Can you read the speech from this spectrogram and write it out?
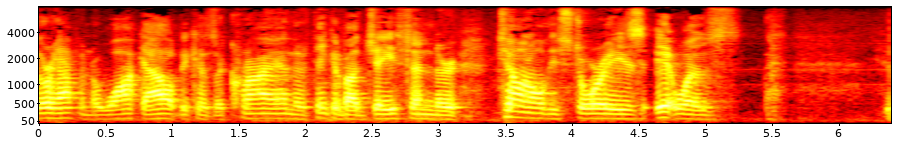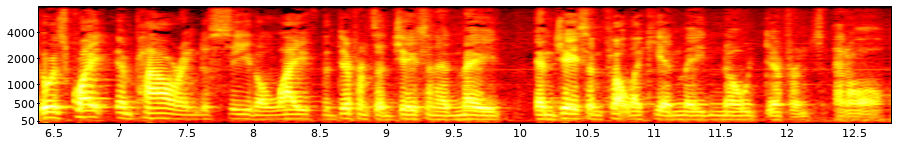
they're having to walk out because they're crying. They're thinking about Jason. They're telling all these stories. It was, it was quite empowering to see the life, the difference that Jason had made. And Jason felt like he had made no difference at all.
